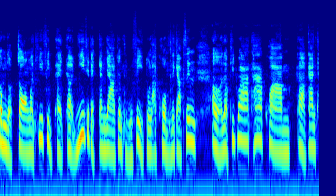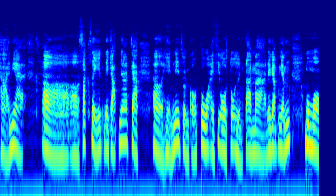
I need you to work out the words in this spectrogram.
กำหนดจองวันที่ 11เอ่อ21 กันยาจนถึง 4 ตุลาคมนะครับซึ่งเออเราคิดว่าถ้าความการขายเนี่ยสักเซสนะครับน่าจะเห็นในส่วนของตัว ICO ตัวอื่นตามมานะครับงั้นมุมมอง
